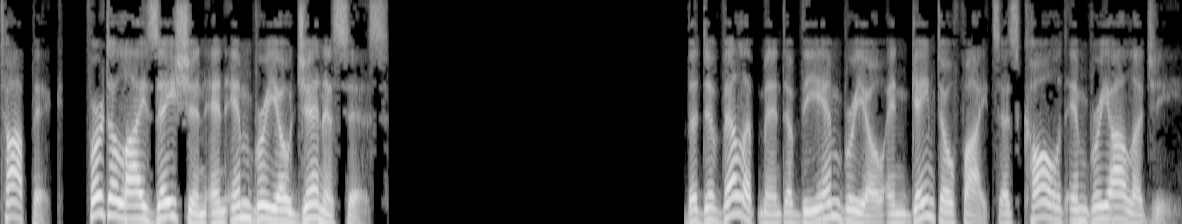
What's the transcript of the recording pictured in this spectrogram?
Topic: Fertilization and embryogenesis. The development of the embryo and gametophytes is called embryology.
